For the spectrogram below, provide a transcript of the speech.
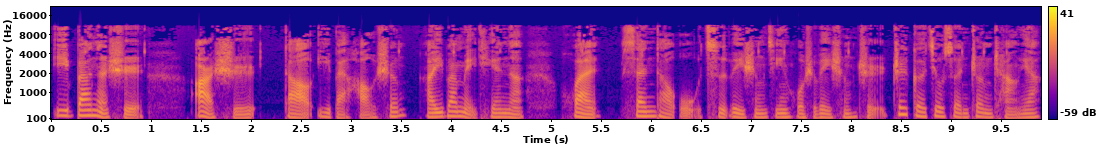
一般呢是二十到一百毫升啊，一般每天呢换三到五次卫生巾或是卫生纸，这个就算正常呀。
